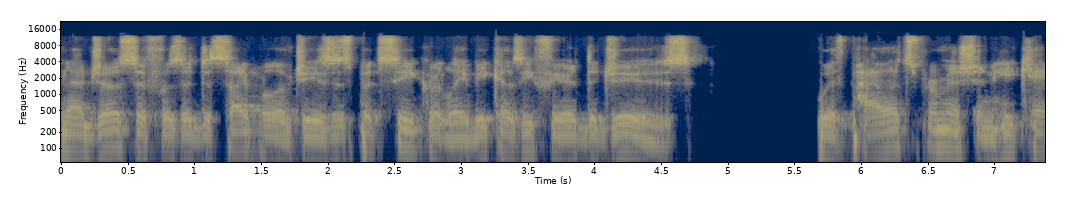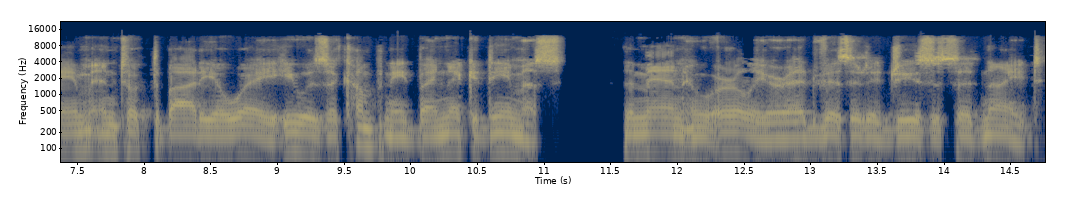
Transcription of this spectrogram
Now, Joseph was a disciple of Jesus, but secretly because he feared the Jews. With Pilate's permission, he came and took the body away. He was accompanied by Nicodemus, the man who earlier had visited Jesus at night.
